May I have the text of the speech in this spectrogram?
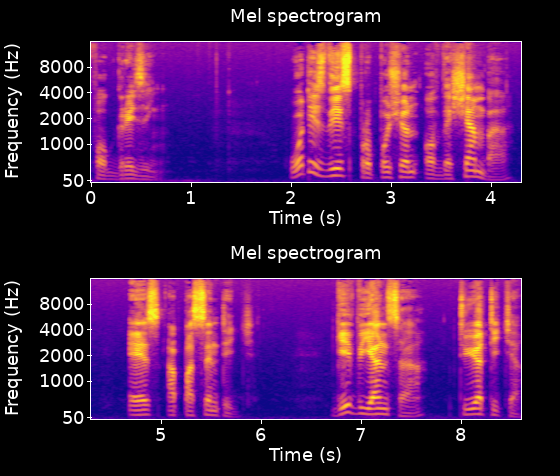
for grazing. What is this proportion of the shamba as a percentage? Give the answer to your teacher.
